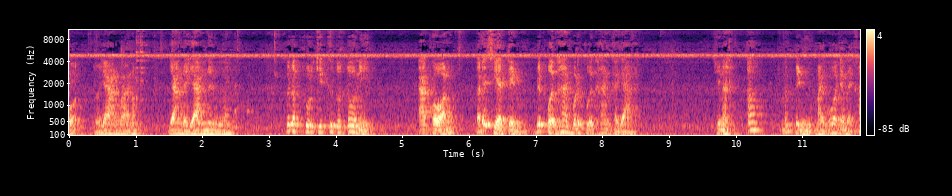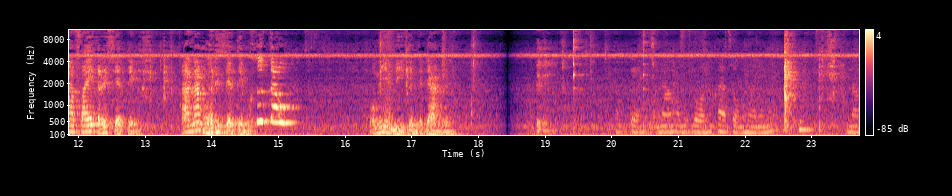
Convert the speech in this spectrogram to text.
บ่ตัวยางว่าเนาะยางใดอย่างหนึ่งเนาะคือนักธุรกิจคือตัวโต้นี่ อากรก็ได้เสียเต็ม ได้เปิดห้างบ่ได้เปิดห้างกระยาใช่นะเอ้า มันเป็นหมายความว่าจังไดค่าไฟก็ได้เสียเต็ม ค่าน้ำก็ได้เสียเต็มคือเก่าว่ามียังดีขึ้นจากอย่างเลยนะต้องแกงหัวนาฮอมบอลค่ะส่งหัวเนี่ยเนาะนาว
